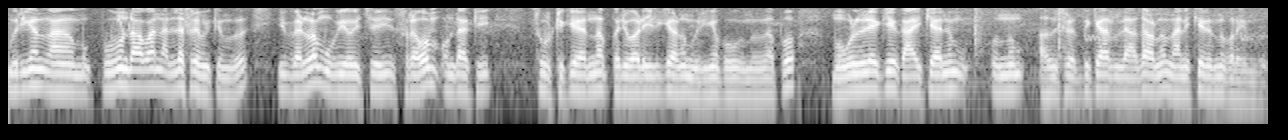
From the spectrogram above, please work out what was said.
മുരിങ്ങ പൂവുണ്ടാവാനല്ല ശ്രമിക്കുന്നത്. ഈ വെള്ളം ഉപയോഗിച്ച് ഈ സ്രവം ഉണ്ടാക്കി സൂക്ഷിക്കുക എന്ന പരിപാടിയിലേക്കാണ് മുരിങ്ങ പോകുന്നത്. അപ്പോൾ മുകളിലേക്ക് കായ്ക്കാനും ഒന്നും അത് ശ്രദ്ധിക്കാറില്ല. അതാണ് നനയ്ക്കരുതെന്ന് പറയുന്നത്.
